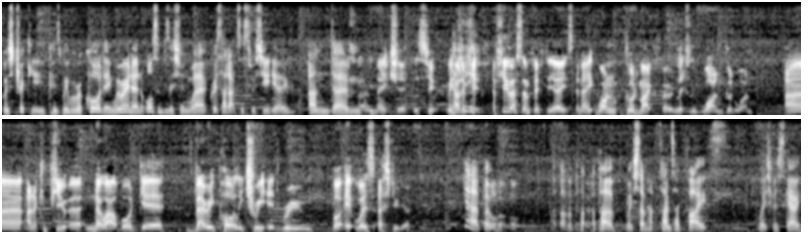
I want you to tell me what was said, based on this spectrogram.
It was tricky because we were recording. We were in an awesome position where Chris had access to a studio, and It was um, very makeshift. Stu- We had a few, a few SM58s, and a, one good microphone, literally one good one, uh, and a computer, no outboard gear, very poorly treated room, but it was a studio. yeah, but above a, pu- a pub, which sometimes had fights, which was scary.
